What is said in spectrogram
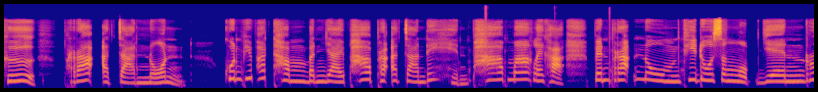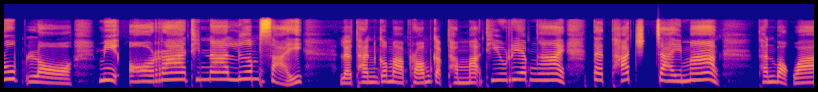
คือพระอาจารย์นนท์คุณพิพัฒน์ทำบรรยายภาพพระอาจารย์ได้เห็นภาพมากเลยค่ะ เป็นพระหนุ่มที่ดูสงบเย็นรูปหล่อ มีออร่าที่น่าเลื่อมใส และท่านก็มาพร้อมกับธรรมะที่เรียบง่าย แต่ทัชใจมาก ท่านบอกว่า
